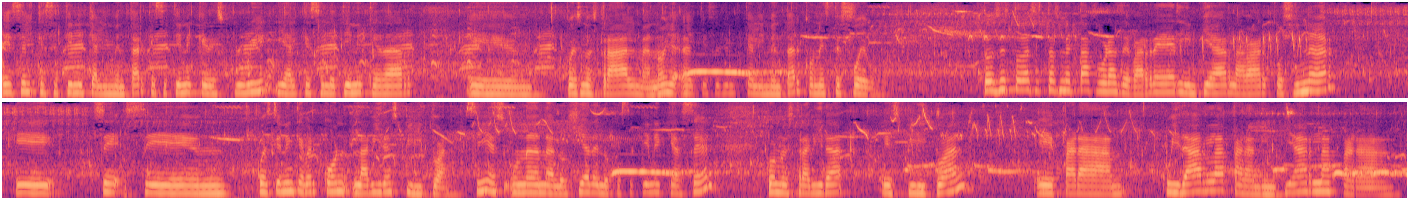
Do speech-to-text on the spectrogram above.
es el que se tiene que alimentar, que se tiene que descubrir y al que se le tiene que dar eh, pues nuestra alma, ¿no? Al que se tiene que alimentar con este fuego. Entonces todas estas metáforas de barrer, limpiar, lavar, cocinar, eh, se, pues tienen que ver con la vida espiritual, ¿sí? Es una analogía de lo que se tiene que hacer con nuestra vida espiritual eh, para cuidarla, para limpiarla, para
